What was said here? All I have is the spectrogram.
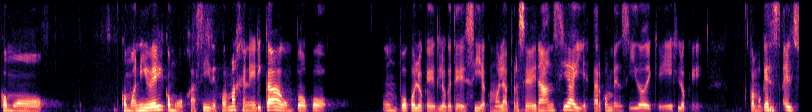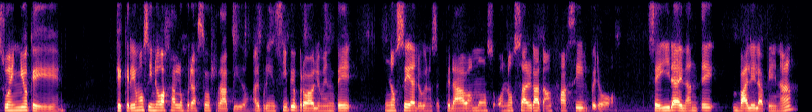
como, como a nivel, como así, de forma genérica, un poco, un poco lo, que, lo que te decía, como la perseverancia y estar convencido de que es lo que, como que es el sueño que, que queremos y no bajar los brazos rápido. Al principio probablemente no sea lo que nos esperábamos o no salga tan fácil, pero seguir adelante vale la pena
